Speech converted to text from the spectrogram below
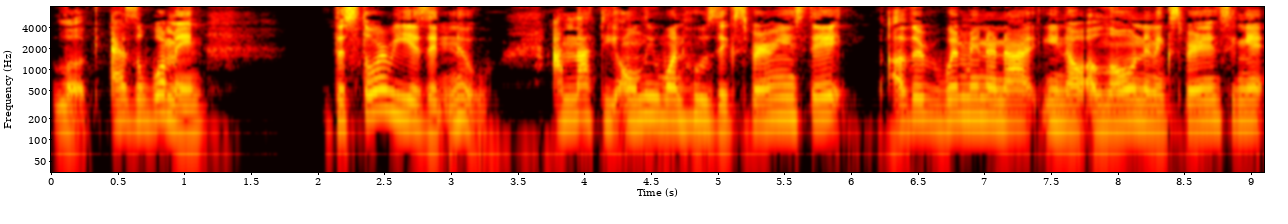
look, as a woman, the story isn't new. I'm not the only one who's experienced it. Other women are not, you know, alone in experiencing it,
